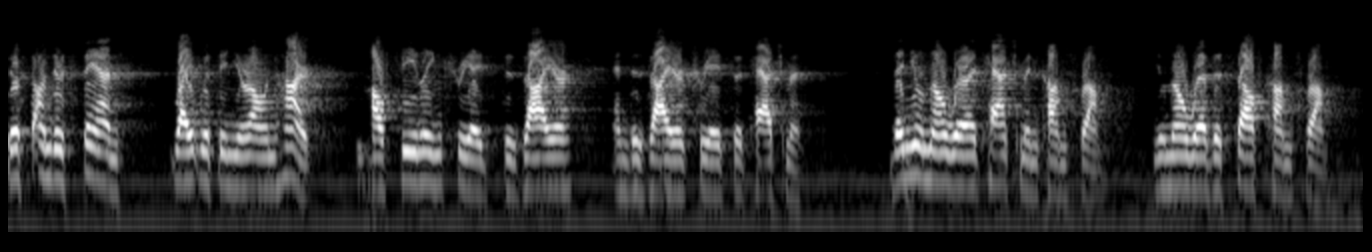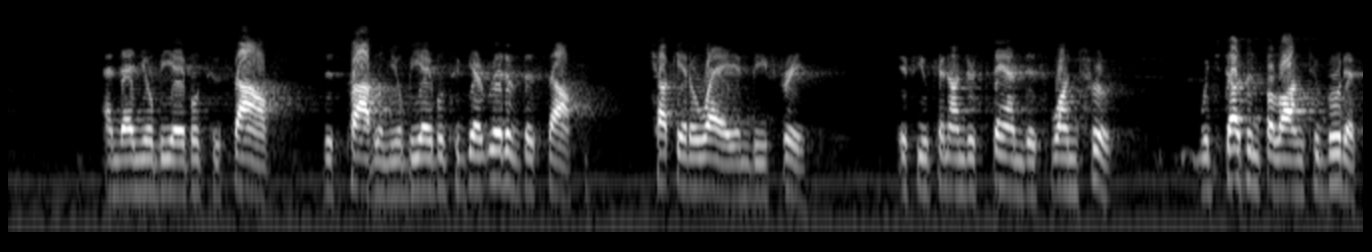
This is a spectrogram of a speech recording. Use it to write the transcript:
Just understand right within your own heart how feeling creates desire and desire creates attachment. Then you'll know where attachment comes from. You'll know where the self comes from and then you'll be able to solve this problem. You'll be able to get rid of the self, chuck it away, and be free. If you can understand this one truth, which doesn't belong to Buddhists,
